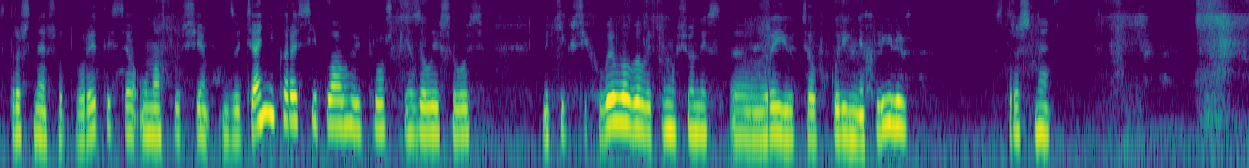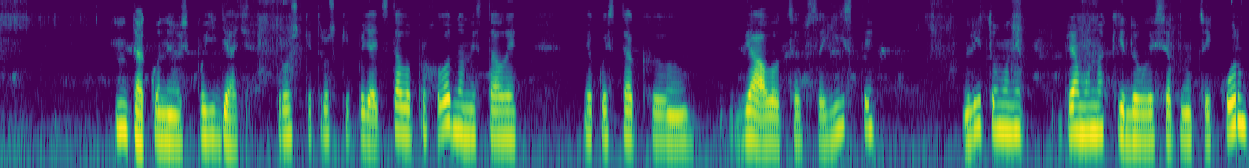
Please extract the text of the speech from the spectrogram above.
страшне, що творитися. У нас тут ще звичайні карасі плавають, трошки залишилось. Ми тих всіх виловили, тому що вони е, риються в коріннях лілій. Страшне. Ну, так вони ось поїдять. Трошки-трошки поїдять. Стало прохолодно, вони стали якось так е, вяло це все їсти. Літом вони прямо накидувалися б на цей корм.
